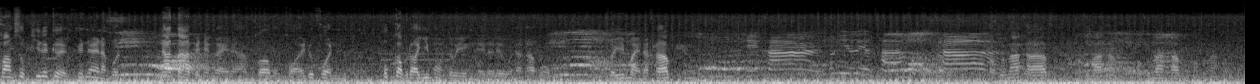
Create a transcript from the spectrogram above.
ความสุขที่จะเกิดขึ้นในอนาคตหน้าตาเป็นยังไงนะครับ ก็ผมขอให้ทุกคนพบกับรอยยิ้มของตัวเองในเร็วๆนะครับผมรอยยิ้มใหม่นะครับโอเคค่ะเท่านี้เลยค่ะ ขอบคุณค่ะ ขอบคุณมากครับ ขอบคุณมากครับ ขอบคุณมากครับขอบคุณมากครับ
